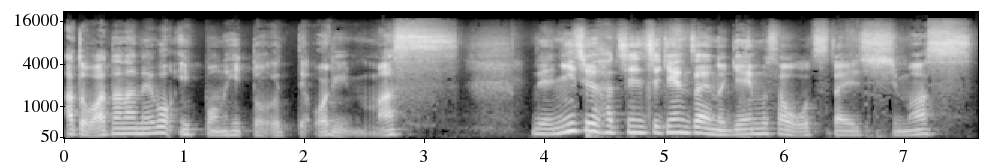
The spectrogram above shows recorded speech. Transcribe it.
あと渡辺も1本のヒットを打っております。で、28日現在のゲーム差をお伝えします。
